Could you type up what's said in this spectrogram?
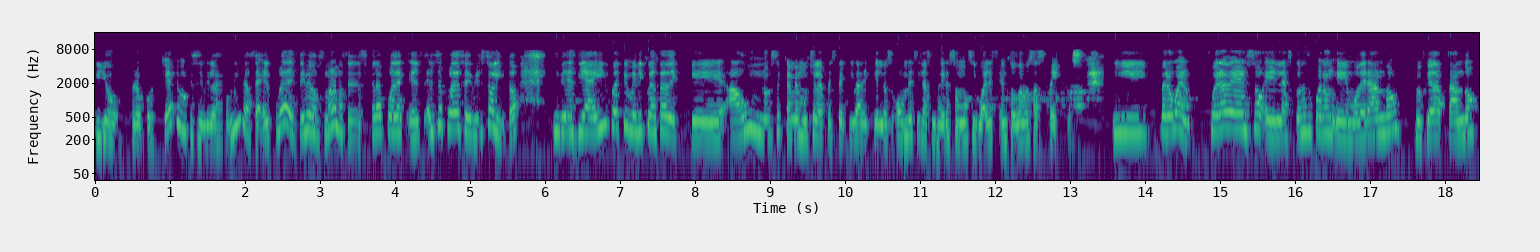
Y yo, ¿pero por qué tengo que servir la comida? O sea, él puede, él tiene dos manos, él se, puede, él, se puede servir solito. Y desde ahí fue que me di cuenta de que aún no se cambia mucho la perspectiva de que los hombres y las mujeres somos iguales en todos los aspectos. Y, pero bueno, fuera de eso, eh, las cosas fueron eh, moderando, me fui adaptando,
